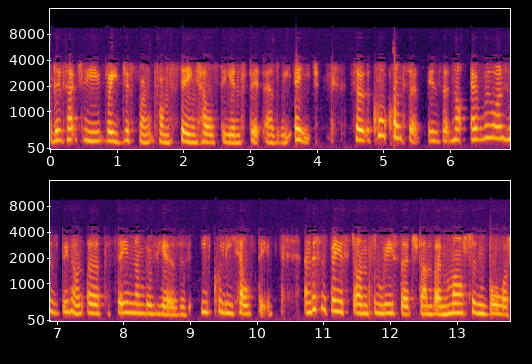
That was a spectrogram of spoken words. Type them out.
but it's actually very different from staying healthy and fit as we age. So the core concept is that not everyone who's been on Earth the same number of years is equally healthy. And this is based on some research done by Martin Borch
